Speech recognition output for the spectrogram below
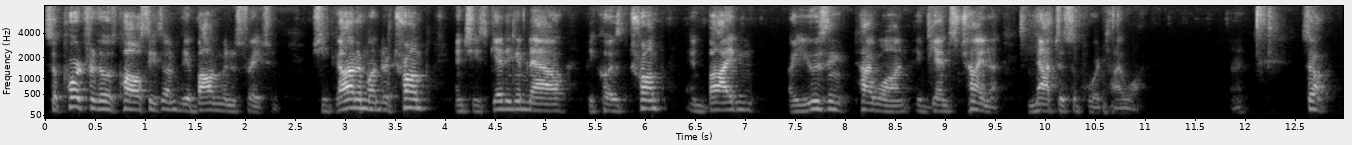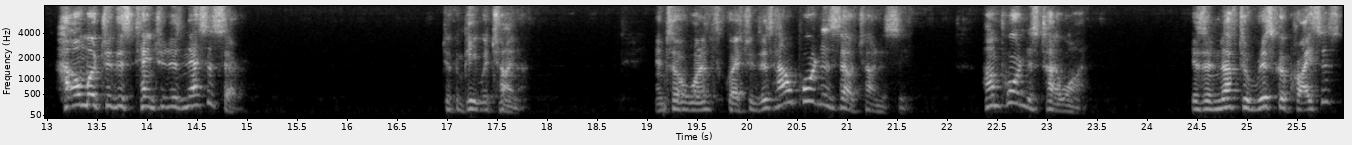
support for those policies under the Obama administration. She got him under Trump, and she's getting him now because Trump and Biden are using Taiwan against China, not to support Taiwan. Right? So how much of this tension is necessary to compete with China? And so one of the questions is, how important is South China Sea? How important is Taiwan? Is it enough to risk a crisis?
